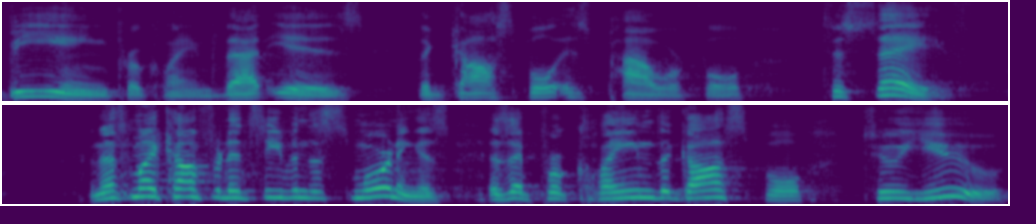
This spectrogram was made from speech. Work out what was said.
being proclaimed. That is, the gospel is powerful to save. And that's my confidence even this morning as, as I proclaim the gospel to you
